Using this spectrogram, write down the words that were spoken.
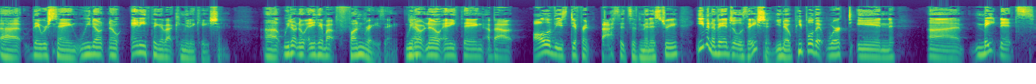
uh, they were saying we don't know anything about communication. Uh, we don't know anything about fundraising. We Yeah. don't know anything about all of these different facets of ministry even evangelization. You know people that worked in uh, maintenance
